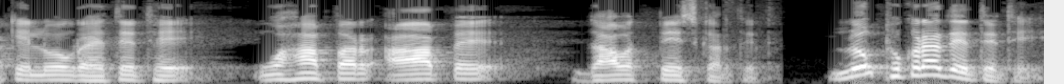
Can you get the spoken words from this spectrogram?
के लोग रहते थे, वहाँ पर आप दावत पेश करते थे। लोग ठुकरा देते थे।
